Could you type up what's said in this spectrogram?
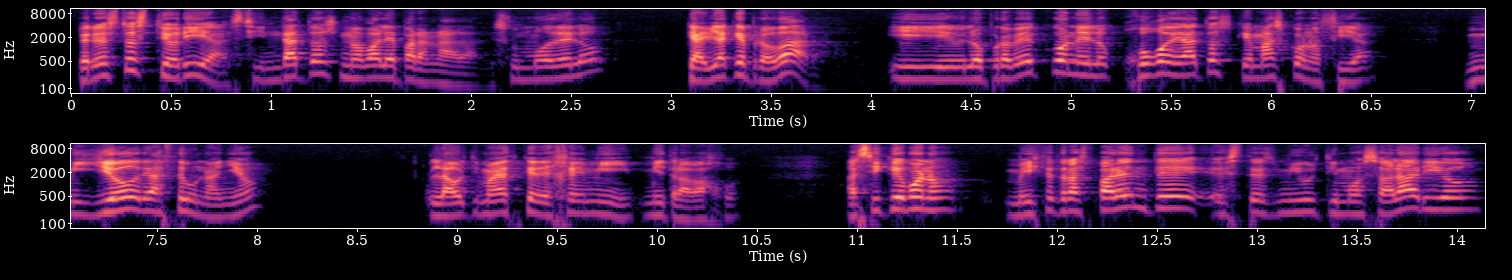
Pero esto es teoría, sin datos no vale para nada. Es un modelo que había que probar. Y lo probé con el juego de datos que más conocía, mi yo de hace un año, la última vez que dejé mi, mi trabajo. Así que bueno, me hice transparente, este es mi último salario,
